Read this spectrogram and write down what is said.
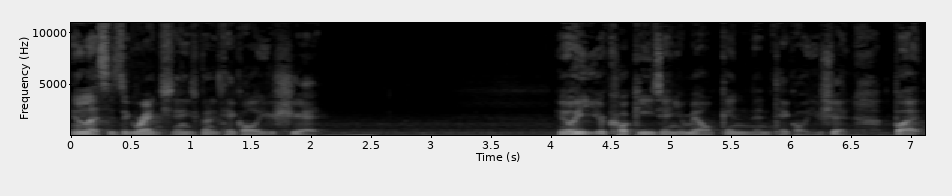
unless it's a Grinch and he's going to take all your shit. He'll eat your cookies and your milk and then take all your shit. But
